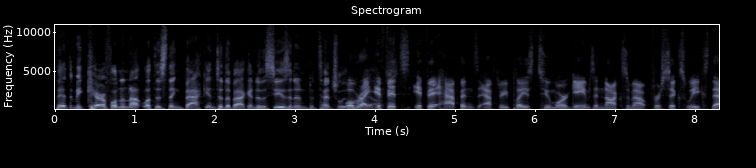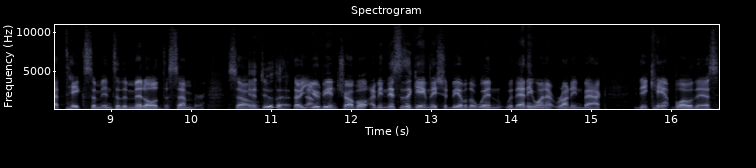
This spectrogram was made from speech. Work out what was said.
they have to be careful to not let this thing back into the back end of the season and potentially. Well, the right. playoffs. If it's if it happens after he plays two more games and knocks him out for six weeks, that takes him into the middle of December. So Can't do that. So you'd be in trouble. I mean, this is a game they should be able to win with anyone at running back. They can't blow this.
